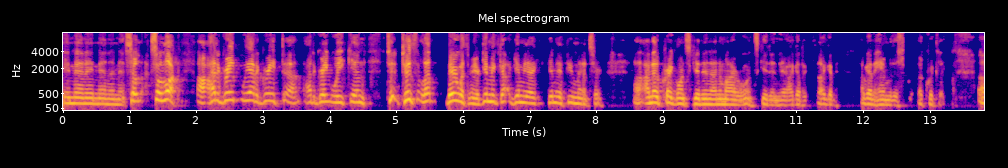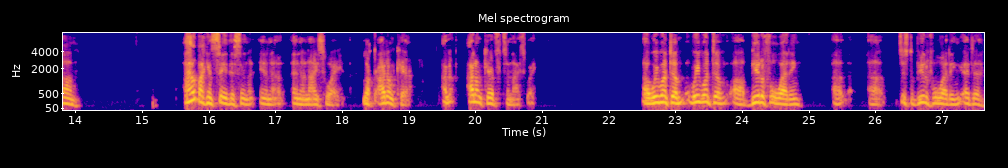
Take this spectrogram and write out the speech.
Amen. Amen. Amen. So, so look, uh, I had a great, we had a great, uh, I had a great weekend. Two, two, let, bear with me here. Give me, give me a, give me a few minutes here. Uh, I know Craig wants to get in. I know Myra wants to get in there. I got to, I got, I got to hammer this uh, quickly. Um, I hope I can say this in a, in a, in a nice way. Look, I don't care. I don't, I don't care if it's a nice way. Uh, we went to, we went to a beautiful wedding. Uh, uh, just a beautiful wedding at a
